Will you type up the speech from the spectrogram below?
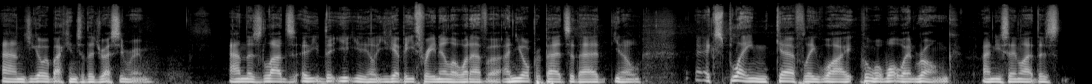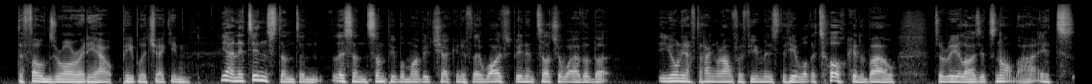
and you go back into the dressing room, and there's lads uh, that you, you know you get beat three 0 or whatever, and you're prepared to there you know explain carefully why what went wrong, and you're saying like there's the phones are already out, people are checking. Yeah, and it's instant. And listen, some people might be checking if their wife's been in touch or whatever, but you only have to hang around for a few minutes to hear what they're talking about to realise it's not that. It's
